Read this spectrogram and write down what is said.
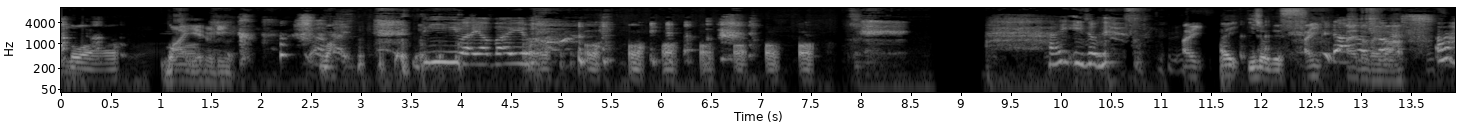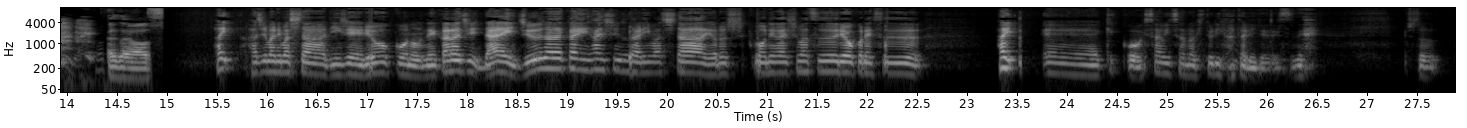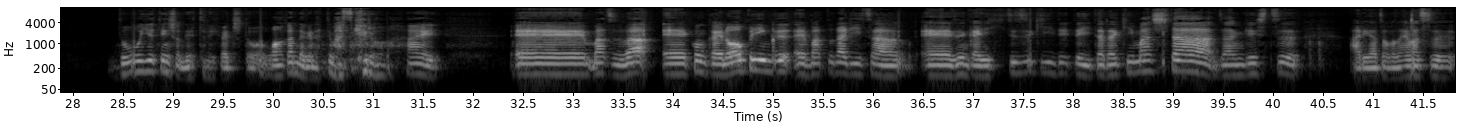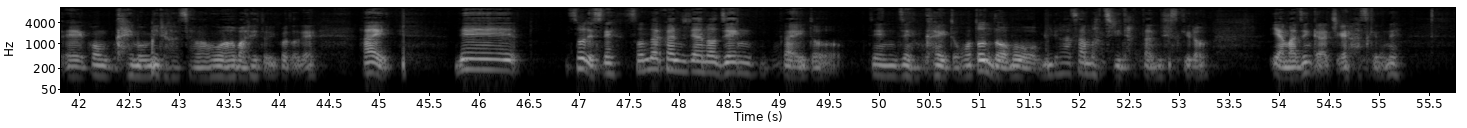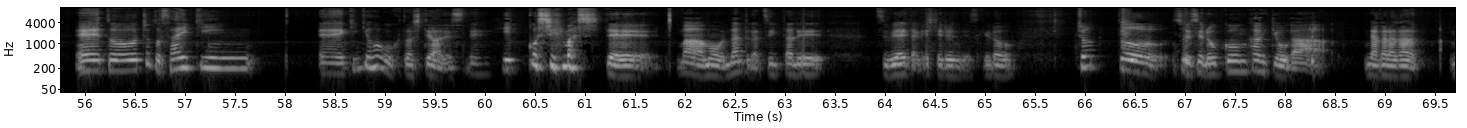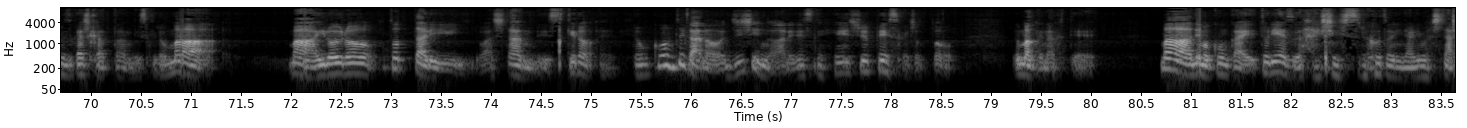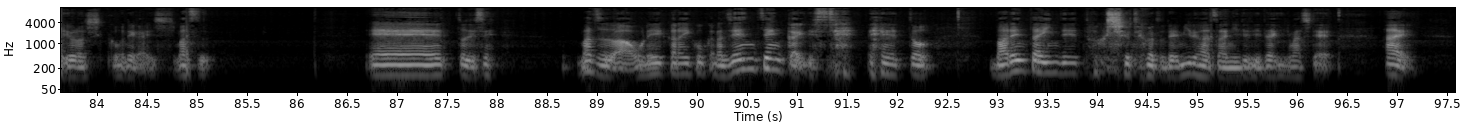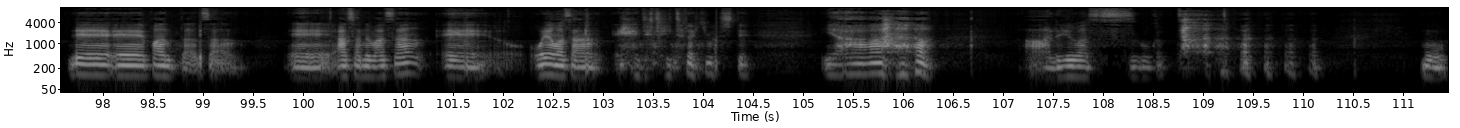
ドア。マイエルリンク。やばい。D はやばいよ。はい、以上です。はい。はい、以上です。はい。ありがとうございます。あありがとうございます。はい、始まりました。DJ りょうこのネカラジ第17回配信となりました。よろしくお願いします。りょうこです。はい、えー、結構久々の一人語りでですね、ちょっと、どういうテンションでやったらいいかちょっとわかんなくなってますけど、はい。えー、まずは、えー今回のオープニング、えーバッドダディさん、えー前回に引き続き出ていただきました。懺悔室、ありがとうございます。えー今回もミルハさんは大暴れということで、はい。で、そうですね、そんな感じで、あの、前回と前々回とほとんどもうミルハさん祭りだったんですけど、いや、まあ前回は違いますけどね。えっ、と、ちょっと最近、えー緊急報告としてはですね、引っ越しまして、まあもうなんとかツイッターでつぶやいたりしてるんですけど、ちょっと、そうですね、録音環境がなかなか難しかったんですけど、まあ、まあいろいろ撮ったりはしたんですけど、録音というかあの自身のあれですね、編集ペースがちょっとうまくなくて、まあでも今回とりあえず配信することになりました。よろしくお願いします。えー、っとですね、まずはお礼からいこうかな。前々回ですね、えっと、バレンタインデー特集ということで、ミルハさんに出ていただきまして、はい。で、えーパンタンさん、えー浅沼さん、えー小山さん、えー出ていただきまして、いやー、あれはすごかった。も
